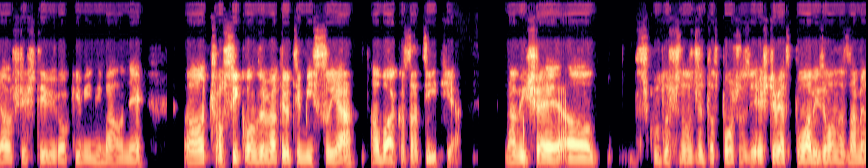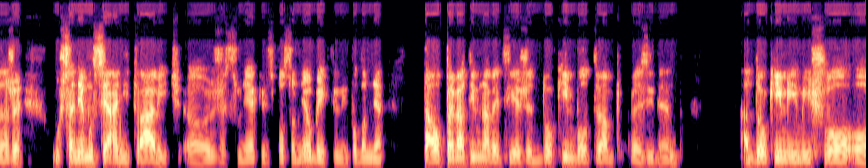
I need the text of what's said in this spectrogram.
ďalšie 4 roky minimálne, eh, čo si konzervatívci myslia, alebo ako sa cítia. Navyše eh, skutočnosť, že tá spoločnosť je ešte viac polarizovaná, znamená, že už sa nemusia ani tváriť, eh, že sú nejakým spôsobom neobjektívni. Podľa mňa tá operatívna vec je, že dokým bol Trump prezident a dokým im išlo o,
